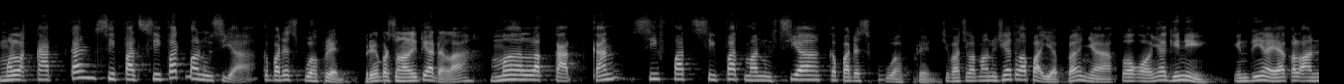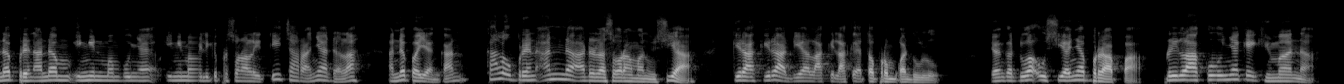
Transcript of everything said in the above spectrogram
Melekatkan sifat-sifat manusia kepada sebuah brand. Brand personality adalah melekatkan sifat-sifat manusia kepada sebuah brand. Sifat-sifat manusia itu apa? Ya banyak. Pokoknya gini, Intinya ya kalau Anda brand Anda ingin mempunyai ingin memiliki personality, caranya adalah Anda bayangkan kalau brand Anda adalah seorang manusia, kira-kira dia laki-laki atau perempuan dulu. Yang kedua usianya berapa? Perilakunya kayak gimana?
